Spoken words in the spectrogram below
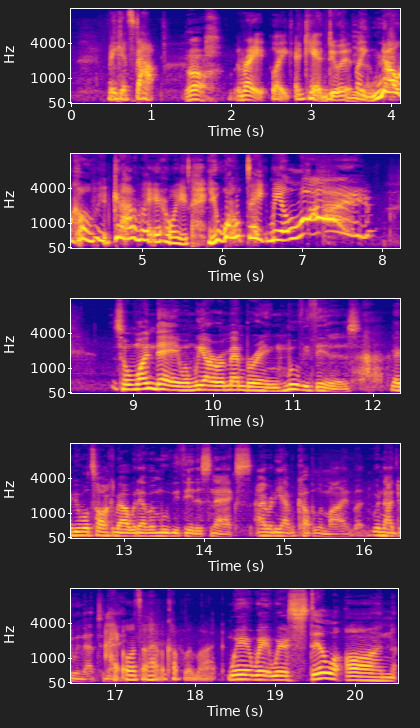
Make it stop. Ugh. Right. Like I can't do it. Like no COVID, get out of my airways. You won't take me alive. So one day when we are remembering movie theaters, maybe we'll talk about whatever movie theater snacks. I already have a couple in mind, but we're not doing that today. I also have a couple in mind. We're we're we're still on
